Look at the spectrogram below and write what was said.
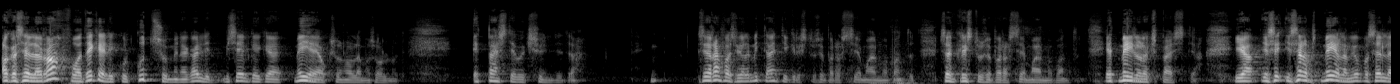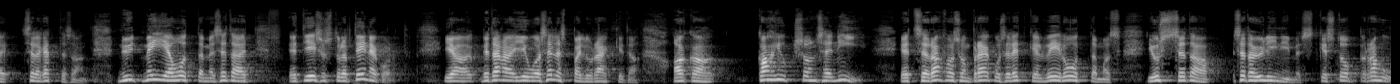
aga selle rahva tegelikult kutsumine, kallid, mis eelkõige meie jaoks on olemas olnud, et päästja võiks sündida see rahvas ei ole mitte antikristuse pärast siia maailma pandud, see on Kristuse pärast siia maailma pandud. et meil oleks päästja. ja, ja see, ja sellepärast meie oleme juba selle, selle kätte saanud. nüüd meie ootame seda, et, et Jeesus tuleb teinekord ja me täna ei jõua sellest palju rääkida, aga kahjuks on see nii, et see rahvas on praegusel hetkel veel ootamas just seda, seda üliinimest, kes toob rahu,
